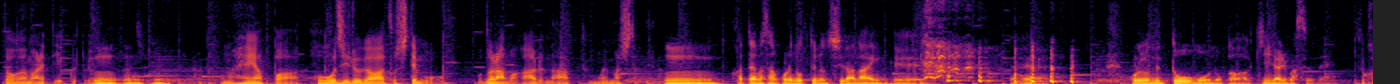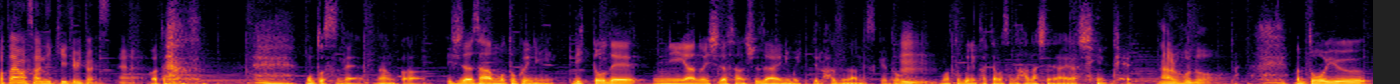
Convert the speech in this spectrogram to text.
藤が生まれていくというう、んうんうん。この辺やっぱ報じる側としてもドラマがあるなと思いましたね。うん。片山さんこれ載ってるの知らないんで、ええこれ読んでどう思うのかは気になりますよね。片山さんに聞いてみたいですね。片本当ですね。なんか、石田さんも特に、立東でにあの石田さん取材にも行ってるはずなんですけど、うんまあ、特に片山さんと話してないらしいんで、なるほど。まあ、どういう、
